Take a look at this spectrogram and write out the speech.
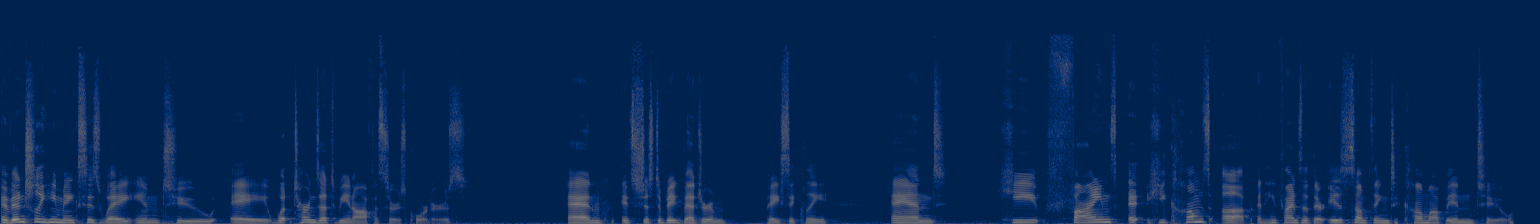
eventually he makes his way into a what turns out to be an officer's quarters. And it's just a big bedroom basically. And he finds eh, he comes up and he finds that there is something to come up into.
